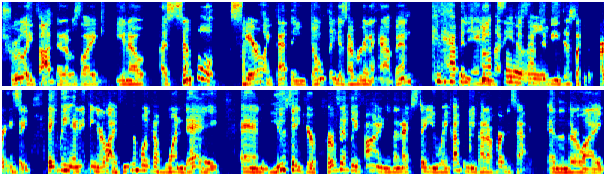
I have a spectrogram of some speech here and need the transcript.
truly thought that I was like, you know, a simple scare like that that you don't think is ever gonna happen can happen to anybody. Absolutely. It doesn't have to be just like a pregnancy. It can be anything in your life. You can wake up one day and you think you're perfectly fine, and the next day you wake up and you've had a heart attack. And then they're like,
